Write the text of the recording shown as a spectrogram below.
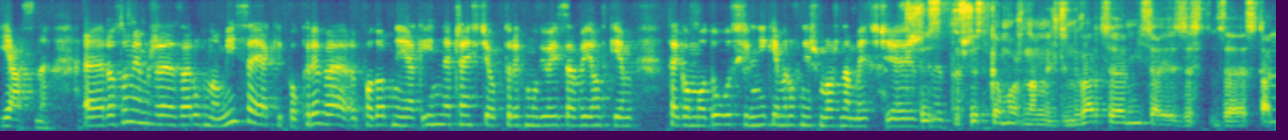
Jasne. E, rozumiem, że zarówno misę, jak i pokrywę, podobnie jak inne części, o których mówiłeś, za wyjątkiem tego modułu z silnikiem, również można myć. E, wszystko, wszystko można myć w zmywarce. Misa jest ze, ze stali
